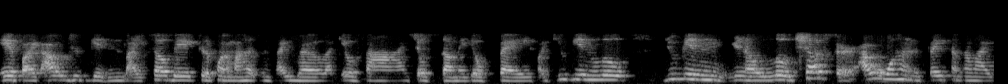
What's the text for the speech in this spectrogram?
if like I was just getting like so big to the point where my husband's like, bro, like your thighs, your stomach, your face, like you getting a little you getting, you know, a little chubster, I would want him to say something like,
